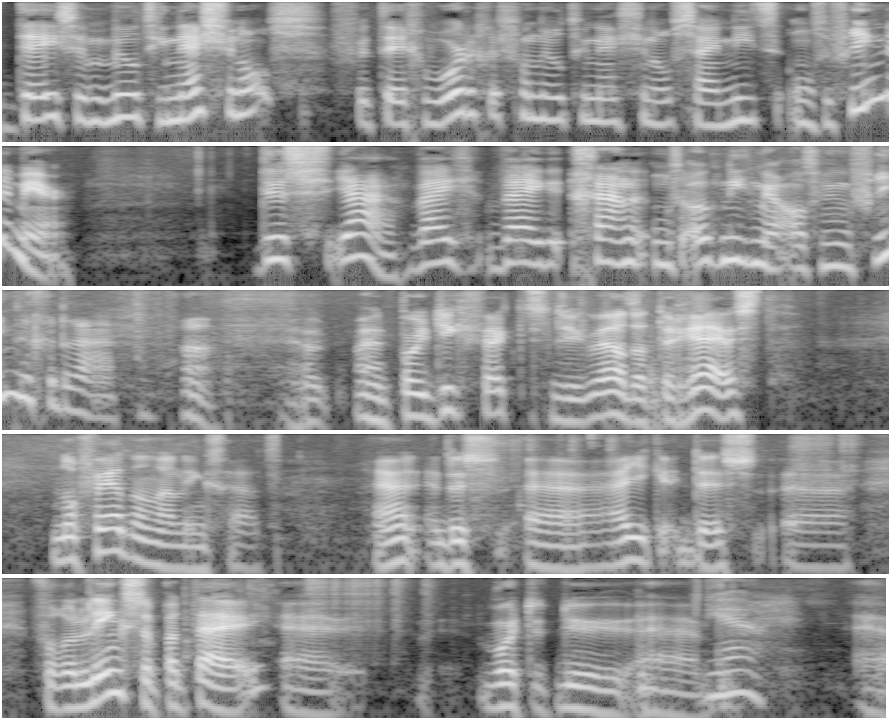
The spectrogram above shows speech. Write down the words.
Deze multinationals, vertegenwoordigers van multinationals, zijn niet onze vrienden meer. Dus ja, wij, wij gaan ons ook niet meer als hun vrienden gedragen. Ah, maar het politieke effect is natuurlijk wel dat de rest nog verder naar links gaat. dus uh, dus uh, voor een linkse partij wordt het nu ja. Uh,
